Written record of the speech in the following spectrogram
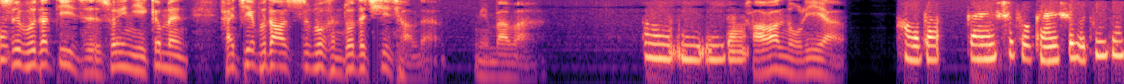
师傅的弟子，所以你根本还接不到师傅很多的气场的，明白吗？嗯嗯，明白。好好努力啊！好的，感恩师傅，感恩师傅。今天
